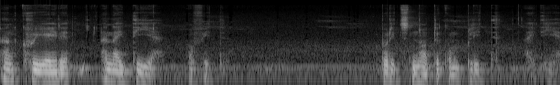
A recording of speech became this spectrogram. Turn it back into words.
and created an idea of it, but it's not a complete idea.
